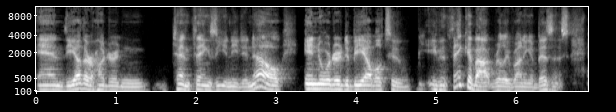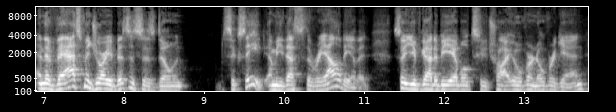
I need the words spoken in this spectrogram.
and the other 110 things that you need to know in order to be able to even think about really running a business. And the vast majority of businesses don't succeed. I mean, that's the reality of it. So you've got to be able to try over and over again.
